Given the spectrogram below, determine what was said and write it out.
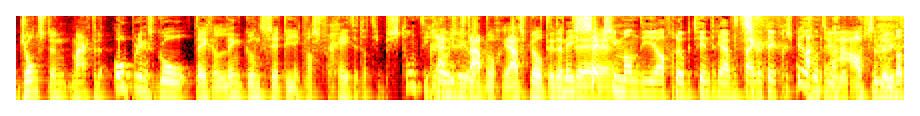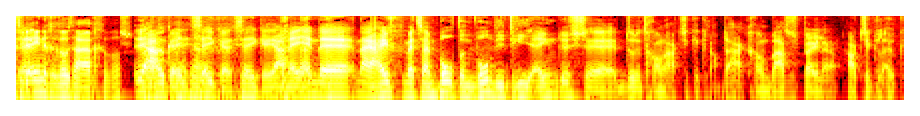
Johnston maakte de openingsgoal tegen Lincoln City. Ik was vergeten dat hij bestond, die ja, die bestaat nog. Ja, speelt in De het... meest eh, sexy man die de afgelopen 20 jaar voor Feyenoord heeft gespeeld natuurlijk. Ja, absoluut. Omdat hij de enige roodharige was. Ja, Maar oké, eh, ja. zeker, zeker. Ja, nee, en eh, nou ja, hij heeft met zijn Bolton won die 3-1. Dus eh doet het gewoon hartstikke knap daar. Gewoon basisspeler, hartstikke leuk.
